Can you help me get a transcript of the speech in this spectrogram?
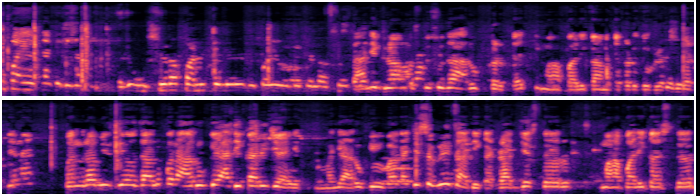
उपाययोजना केली जाते म्हणजे उशिरा उपाययोजना केला असं? स्थानिक ग्रामस्थ सुद्धा आरोप करतात की महापालिका आमच्याकडे दुर्लक्ष करते नाही. पंधरा वीस दिवस झालं पण आरोग्य अधिकारी जे आहेत म्हणजे आरोग्य विभागाचे सगळेच अधिकारी राज्यस्तर महापालिका स्तर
